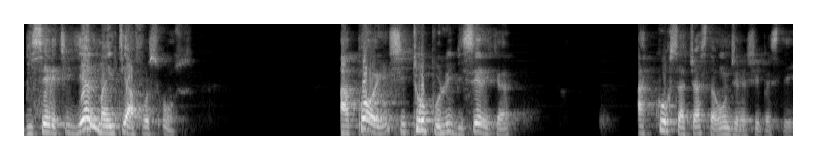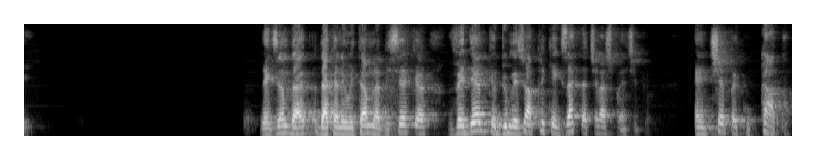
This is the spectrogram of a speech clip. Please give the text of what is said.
Bisericii, el mai întâi a fost uns. Apoi și trupul lui biserică a curs această ungere și peste ei. De exemplu, dacă ne uităm la biserică, vedem că Dumnezeu aplică exact același principiu. Începe cu capul.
